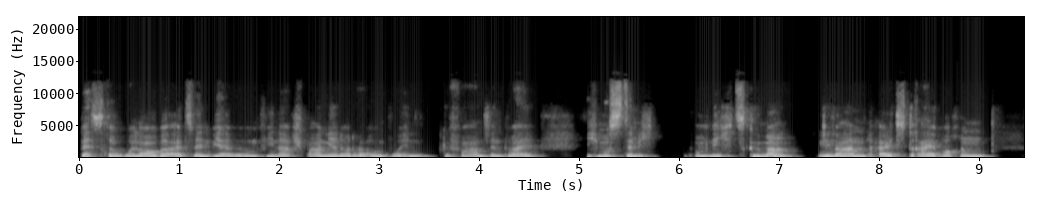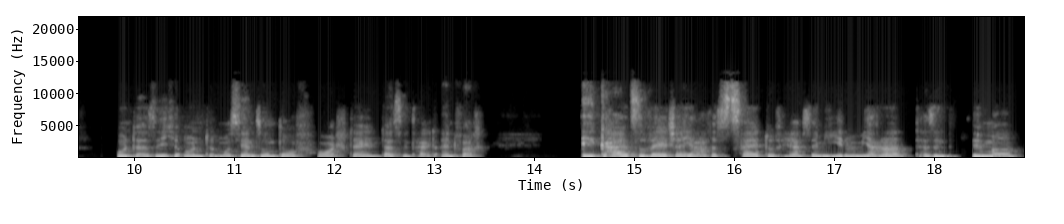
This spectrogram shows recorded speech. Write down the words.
bessere Urlaube, als wenn wir irgendwie nach Spanien oder irgendwo hingefahren sind, weil ich musste mich um nichts kümmern. Die mhm. waren halt drei Wochen unter sich und musst dir in so einem Dorf vorstellen, da sind halt einfach egal zu welcher Jahreszeit du fährst, in jedem Jahr, da sind immer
